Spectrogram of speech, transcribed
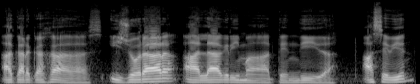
a carcajadas y llorar a lágrima tendida, ¿hace bien?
